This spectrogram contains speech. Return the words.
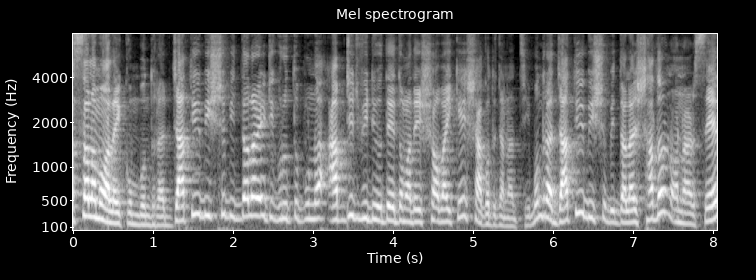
আসসালামু আলাইকুম বন্ধুরা, জাতীয় বিশ্ববিদ্যালয়ের একটি গুরুত্বপূর্ণ আপডেট ভিডিওতে তোমাদের সবাইকে স্বাগত জানাচ্ছি। বন্ধুরা, জাতীয় বিশ্ববিদ্যালয়ের সাধারণ অনার্সের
